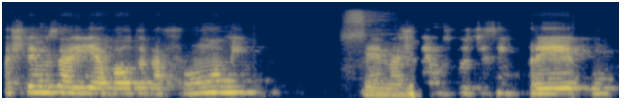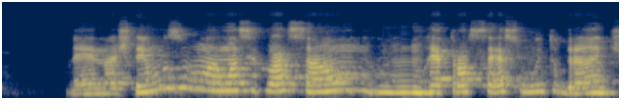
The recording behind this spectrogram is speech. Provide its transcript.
Nós temos aí a volta da fome, né? nós temos o desemprego, né? nós temos uma, uma situação, um retrocesso muito grande.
